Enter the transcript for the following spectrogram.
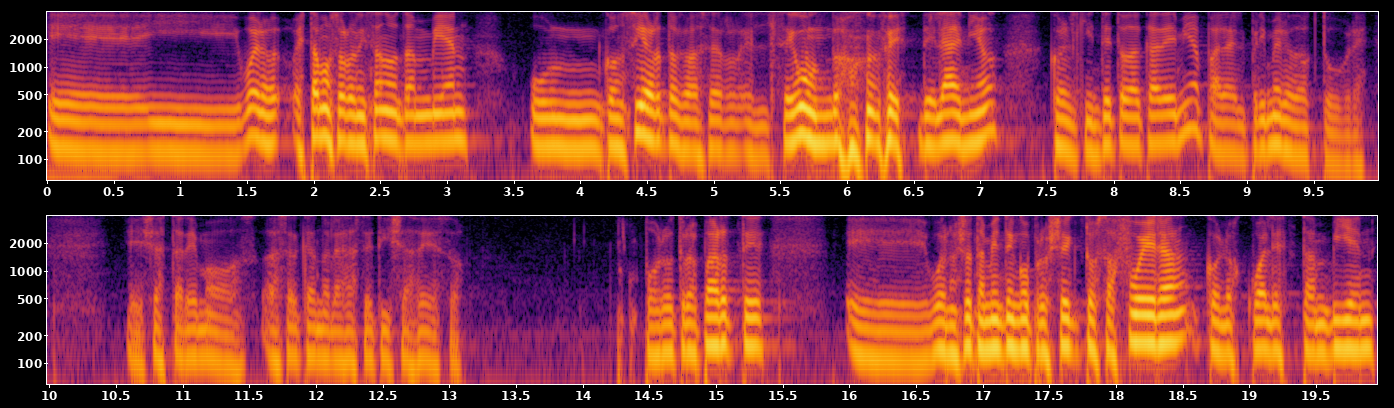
Eh, y bueno, estamos organizando también un concierto que va a ser el segundo del año con el Quinteto de Academia para el primero de octubre. Eh, ya estaremos acercando las gacetillas de eso. Por otra parte, eh, bueno, yo también tengo proyectos afuera con los cuales también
